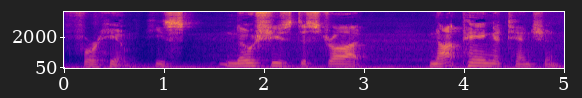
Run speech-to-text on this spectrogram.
for him. He knows she's distraught, not paying attention,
